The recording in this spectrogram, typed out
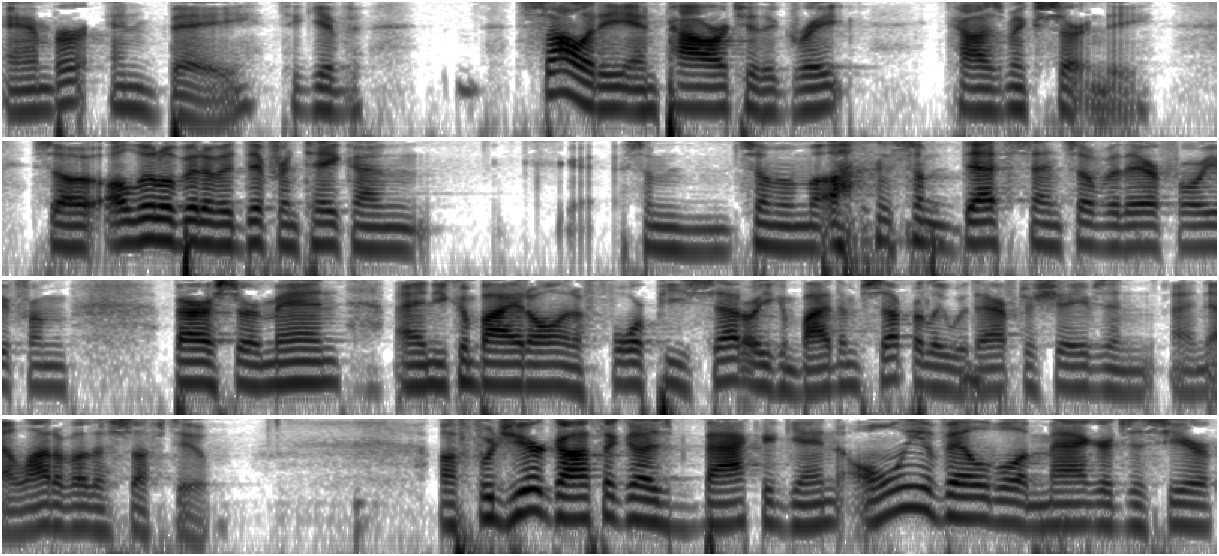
amber, and bay to give solidity and power to the great cosmic certainty. So a little bit of a different take on some some uh, some death sense over there for you from Barrister Mann, and you can buy it all in a four piece set, or you can buy them separately with aftershaves and and a lot of other stuff too. Uh, Fougere Gothica is back again, only available at Maggard's this year,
